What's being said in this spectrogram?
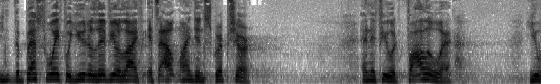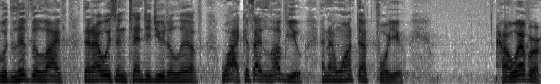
The best way for you to live your life, it's outlined in scripture. And if you would follow it, you would live the life that I always intended you to live. Why? Because I love you and I want that for you. However,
